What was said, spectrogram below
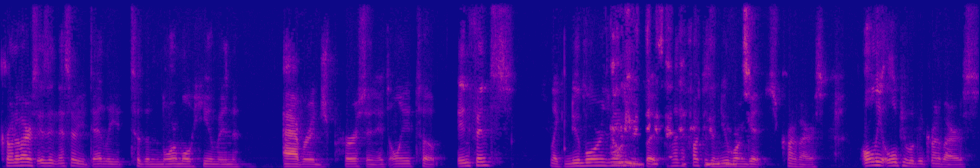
coronavirus isn't necessarily deadly to the normal human average person. It's only to infants, like newborns, I don't maybe. But how the fuck does a newborn get coronavirus? Only old people get coronavirus.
